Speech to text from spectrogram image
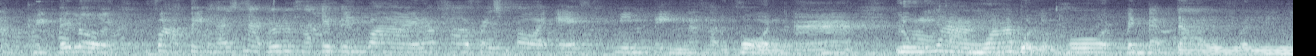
อัดคลิปได้เลย ฝากติดแฮชแท็กด้วยนะคะ MNY นะคะ Fresh Boy X มินปิงนะคะทุกคนอ่ารู้หรือยังว่าบทลงโทษเป็นแบบใดวันนี้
